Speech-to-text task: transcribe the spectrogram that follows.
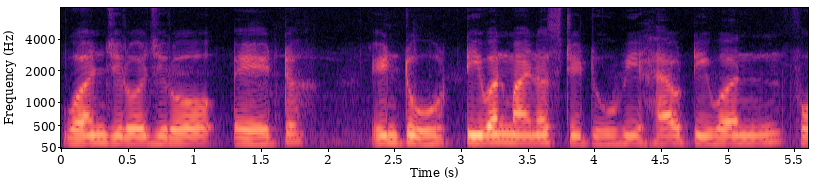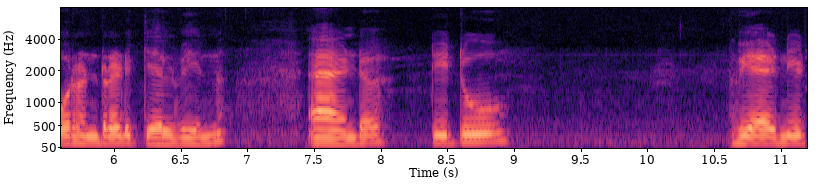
1008 into T1 minus T2 we have T1 400 Kelvin and T2 we need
